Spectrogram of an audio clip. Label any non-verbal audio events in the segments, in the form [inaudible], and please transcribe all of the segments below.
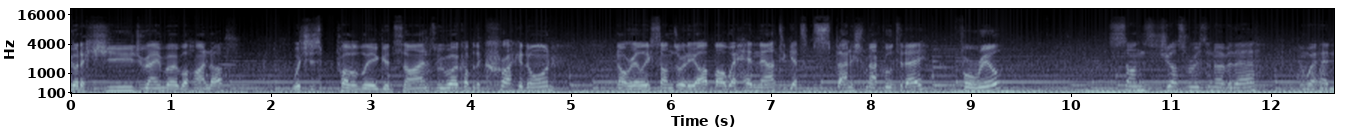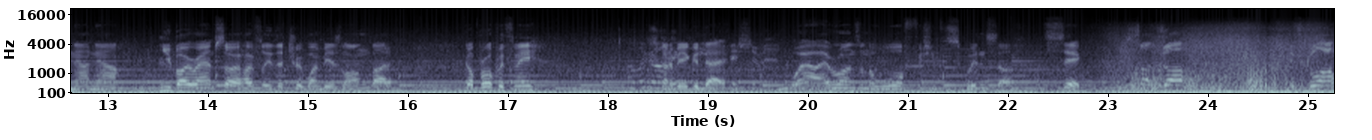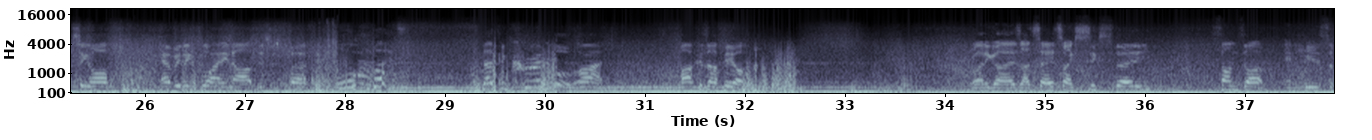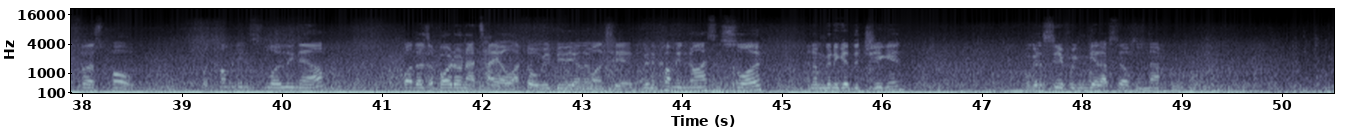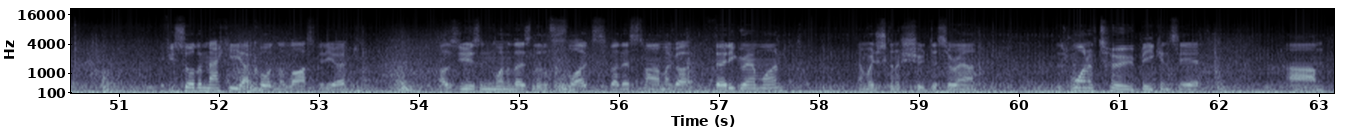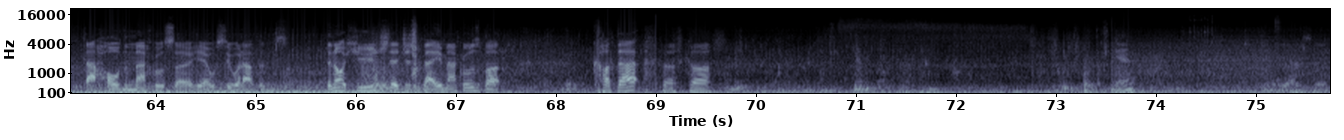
got a huge rainbow behind us, which is probably a good sign. So we woke up at the crack of dawn. Not really, sun's already up, but we're heading out to get some Spanish mackerel today, for real. Sun's just risen over there, and we're heading out now. New boat ramp, so hopefully the trip won't be as long, but got Brooke with me. Oh, It's gonna be a good day. Wow, everyone's on the wharf fishing for squid and stuff. That's sick. Sun's up, it's glassing off, everything's lining up. This is perfect. [laughs] What? That's incredible. All right, markers up here. Righty guys, I'd say it's like 6.30, sun's up, and here's the first pole. We're coming in slowly now, but there's a boat on our tail. I thought we'd be the only ones here. We're gonna come in nice and slow, and I'm gonna get the jig in. We're gonna see if we can get ourselves a mackerel. If you saw the mackie I caught in the last video, I was using one of those little slugs, but this time I got 30 gram one, and we're just gonna shoot this around. There's one of two beacons here um, that hold the mackerel, so yeah, we'll see what happens. They're not huge, they're just bay mackerels, but cut that. First cast. Yeah. Yeah, that's it.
